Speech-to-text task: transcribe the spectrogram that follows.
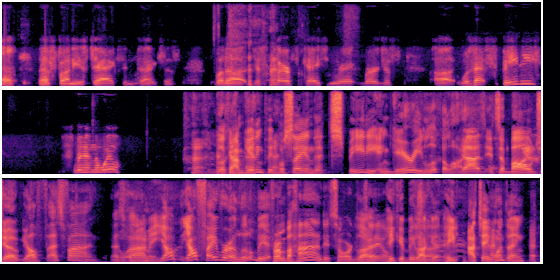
That's funny. It's Jackson, Texas. But uh, just clarification, Rick Burgess, uh, was that Speedy spinning the wheel? Look, I'm getting people saying that Speedy and Gary look alike. Guys, it's a ball joke. Y'all, that's fine. That's well, fine. I mean, y'all y'all favor a little bit from behind. It's hard to Like, tell. He could be like a, he. I tell you one thing. Look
